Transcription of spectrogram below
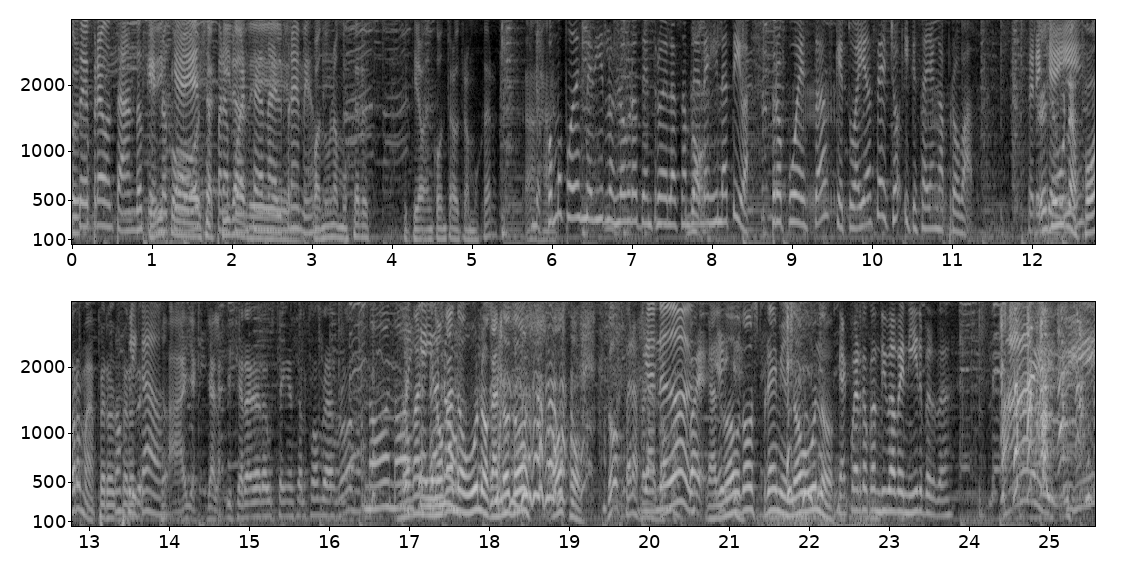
dijo- estoy preguntando qué es lo que ha hecho para Shakira poderse de ganar el premio. Cuando una mujer se tiraba en contra de otra mujer. No, ¿Cómo puedes medir los logros dentro de la Asamblea No. Legislativa? Propuestas que tú hayas hecho y que se hayan aprobado. Pero Esa que es una forma, pero. pero complicado. ay, ya, ya la quisiera ver a usted en esa alfombra roja. No, no, No, es gan- que yo no no. ganó uno, ganó dos. Ojo. Dos, espera, espera. Ganó dos. Vaya, Ganó eh, dos premios, no uno. Me acuerdo cuando iba a venir, ¿verdad? ¡Ay! Sí.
